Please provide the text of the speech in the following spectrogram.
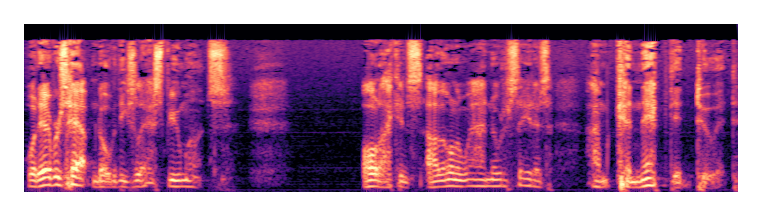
Whatever's happened over these last few months, all I can, the only way I know to say it is I'm connected to it.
